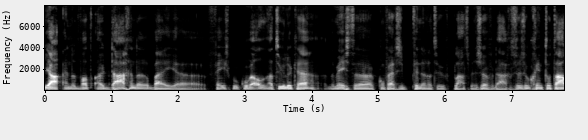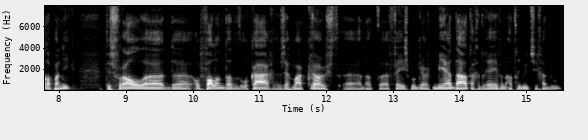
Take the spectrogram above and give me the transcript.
Ja, en het wat uitdagender bij uh, Facebook. Hoewel natuurlijk, hè, de meeste conversies vinden natuurlijk plaats binnen zeven dagen. Dus er is ook geen totale paniek. Het is vooral uh, de, opvallend dat het elkaar, zeg maar, kruist. Uh, dat Facebook juist meer data-gedreven attributie gaat doen.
